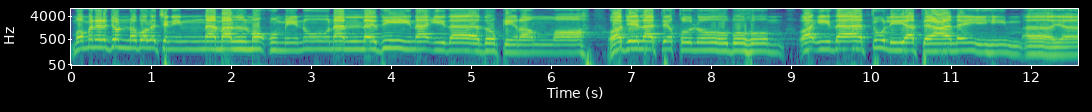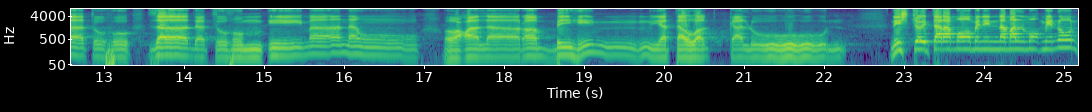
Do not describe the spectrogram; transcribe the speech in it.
মোমেনের জন্য বলেছেন, ইন্নামাল মুমিনুনা আল্লাযীনা ইযা যুকিরাল্লাহ ওয়াজিলাত কুলুবুহুম ওয়া ইযা তুলিয়াত আলাইহিম আয়াতুহু যাদাতুহুম ঈমানাও আলা রাব্বিহিম ইয়াতাওয়াক্কালুন নিশ্চয় তারা মুমিন, ইন্নামাল মুমিনুন।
